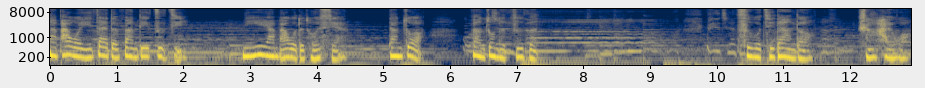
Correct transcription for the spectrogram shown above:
哪怕我一再的放低自己，你依然把我的妥协当做放纵的资本，肆无忌惮的。伤害我，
